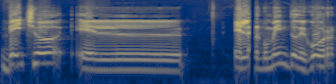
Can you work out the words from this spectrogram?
de hecho, el, el argumento de Gore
